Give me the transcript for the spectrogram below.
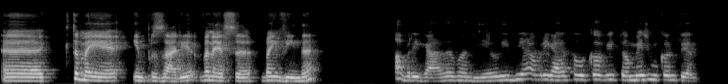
que também é empresária. Vanessa, bem-vinda. Obrigada, bom dia Lídia, obrigada pelo convite, estou mesmo contente.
